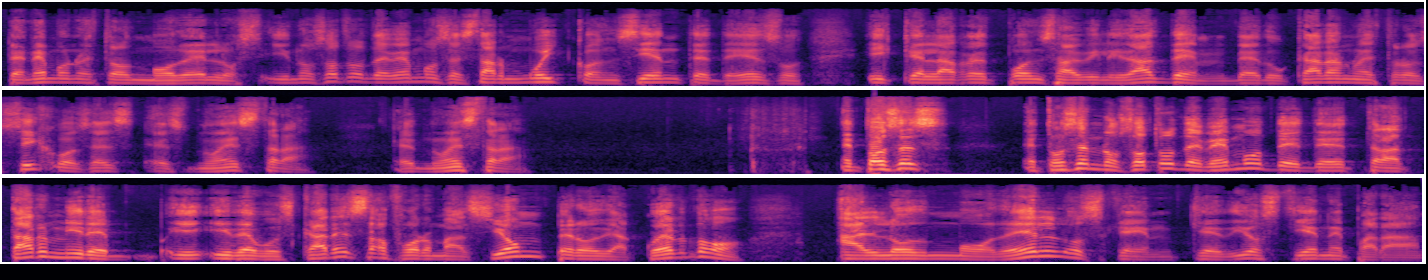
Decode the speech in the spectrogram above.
tenemos nuestros modelos y nosotros debemos estar muy conscientes de eso y que la responsabilidad de, de educar a nuestros hijos es, es nuestra, es nuestra. Entonces, entonces nosotros debemos de, tratar, mire, y, de buscar esa formación, pero de acuerdo a los modelos que, que Dios tiene para,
